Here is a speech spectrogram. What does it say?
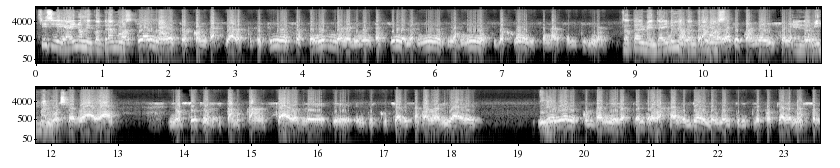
Sí, sí, ahí nos encontramos. ¿Por qué hay maestros contagiados? Porque estuvieron sosteniendo la alimentación de los niños, las niñas y los jóvenes en la Argentina. Totalmente, ahí nos Entonces, encontramos La verdad que cuando dicen en la misma cerrada, nosotros estamos cansados de, de- de escuchar esas barbaridades y de ver compañeros que han trabajado el doble o el triple, porque además son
